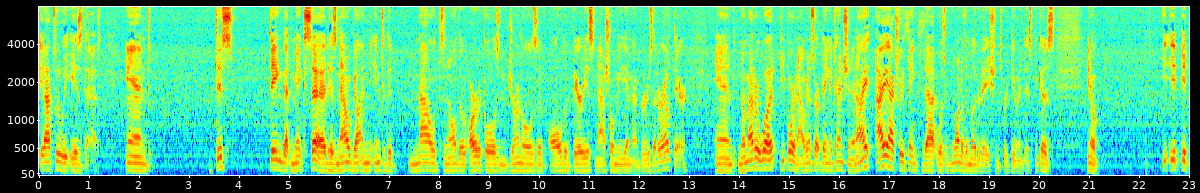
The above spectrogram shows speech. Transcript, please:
It absolutely is that. And this thing that Mick said has now gotten into the mouths and all the articles and journals of all the various national media members that are out there. And no matter what, people are now going to start paying attention. And I, I actually think that was one of the motivations for doing this because, you know, it, it, it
